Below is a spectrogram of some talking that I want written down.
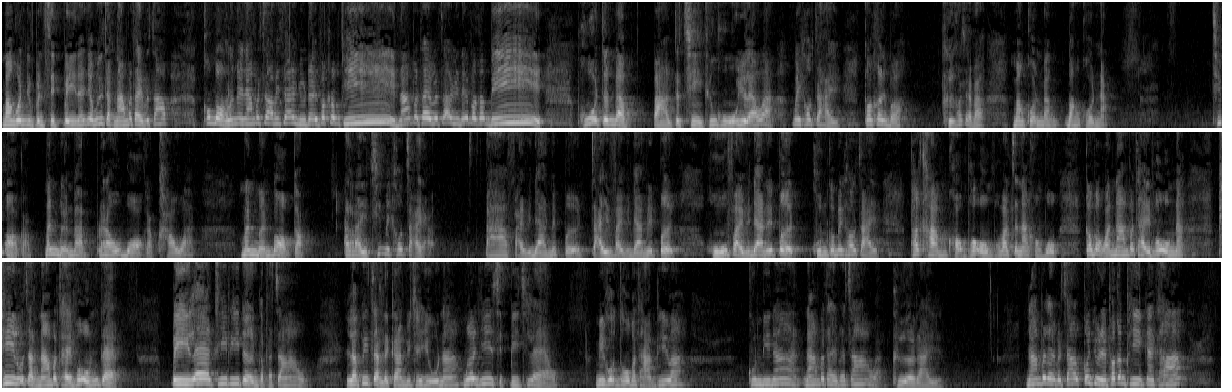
บางคนอยู่เป็นสิบปีนะยังไม่รู้จักน้ำพระทัยพระเจ้าเขาบอกแล้วไงน้ำพระเจ้าพระเจ้าอยู่ในพระคัมภีร์น้ำพระทัยพระเจ้าอยู่ในพระคัมภีร์พูดจนแบบปากจะฉีกถึงหูอยู่แล้วอะไม่เข้าใจ ก็เลยบอก คือเข้าใจปะบางคนบางบางคนอะที่บอกกับมันเหมือนแบบเราบอกกับเขาอะมันเหมือนบอกกับอะไรที่ไม่เข้าใจอะตาฝ่ายวิญญาณไม่เปิด ใจฝ่ายวิญญาณไม่เปิด หูฝ่ายวิญญาณไม่เปิด คุณก็ไม่เข้าใจ พระคำของพระองค์ พระวจนะของพระองค์ก็บอกว่าน้ำพระทัยพระองค์นะพี่รู้จักน้ำพระทัยพระองค์ตั้งแต่ ปีแรกที่พี่เดินกับพระเจ้า แล้วพี่จัดรายการวิทยุนะ เมื่อ 20 ปีที่แล้ว มีคนโทรมาถามพี่ว่า คุณดีน่าน้ำพระทัยพระเจ้าอะ คืออะไร น้ำพระทัยพระเจ้าก็อยู่ในพระคัมภีร์ไงคะ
